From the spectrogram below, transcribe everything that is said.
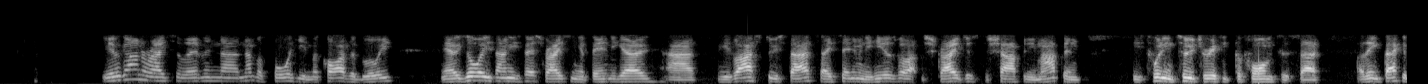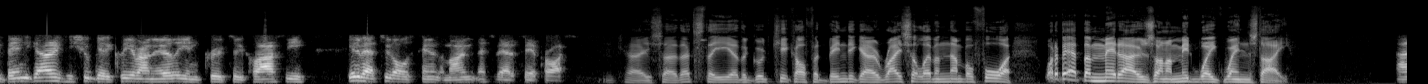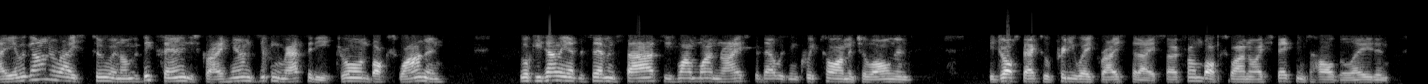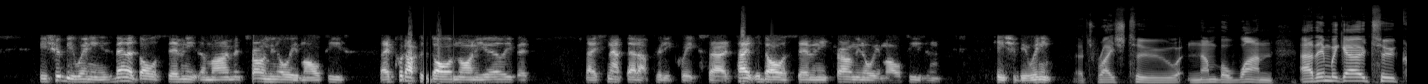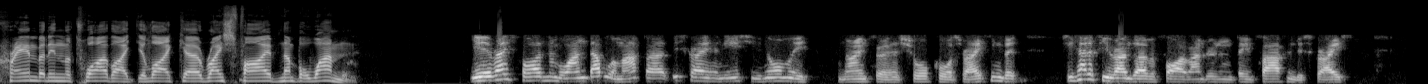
Yeah, we're going to race 11, uh, number four here, McIver Bluey. Now, he's always done his best racing at Bendigo. Uh, his last two starts, they sent him in the Healesville up the straight just to sharpen him up, and he's put in two terrific performances. So I think back at Bendigo, he should get a clear run early and prove too classy. Get about $2.10 at the moment. That's about a fair price. Okay, so that's the uh, the good kick-off at Bendigo, race 11, number four. What about the Meadows on a midweek Wednesday? Uh, yeah, we're going to race two, and I'm a big fan of this greyhound, Zipping Rafferty, drawn box one. And look, he's only had the seven starts. He's won one race, but that was in quick time at Geelong, and he drops back to a pretty weak race today. So from box one, I expect him to hold the lead, and he should be winning. He's about a dollar seventy at the moment. Throw him in all your multis. They put up a dollar ninety early, but they snapped that up pretty quick. So take the dollar seventy, throw him in all your multis, and he should be winning. That's race two, number one. Uh, then we go to Cranbourne in the twilight. You like uh, race five, number one? Yeah, race five, number one, double them up. Uh, this greyhound here, she's normally known for her short course racing, but she's had a few runs over 500 and been far from disgraced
